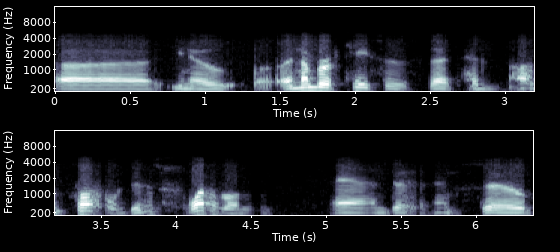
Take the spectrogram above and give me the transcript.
uh, you know, a number of cases that had unsolved. This was one of them, and uh, and so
